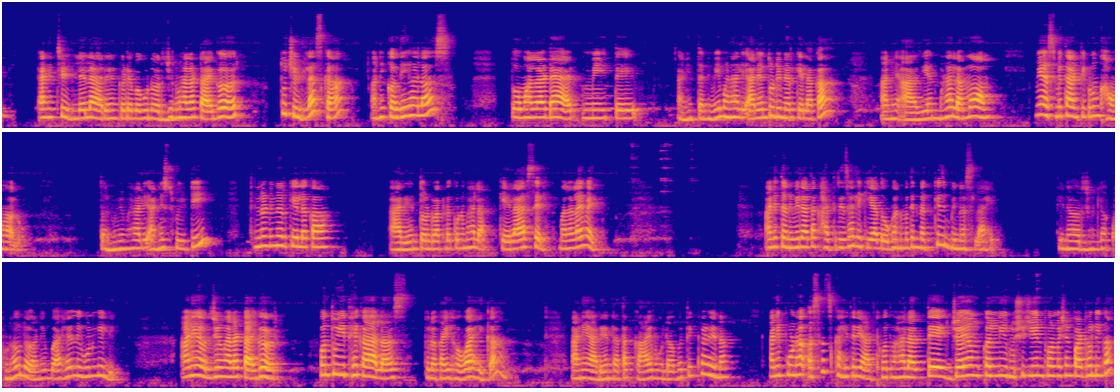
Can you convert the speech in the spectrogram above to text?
आणि चिडलेल्या आर्यनकडे बघून अर्जुन म्हणाला टायगर तू चिडलास का? आणि कधी आलास? तो म्हणाला डॅड मी ते आणि तन्वी म्हणाली आर्यन तू डिनर केला का? आणि आर्यन म्हणाला मॉम मी अस्मिता आंटीकडून खाऊन आलो. तन्वी म्हणाली आणि स्वीटी तिनं डिनर केलं का? आर्यन तोंडवाकडं करून म्हणाला केला असेल मला नाही माहीत. आणि तन्वीला आता खात्री झाली की या दोघांमध्ये नक्कीच बिनसलं आहे. तिनं अर्जुनला खुणवलं आणि बाहेर निघून गेली. आणि अर्जुन म्हणाला टायगर पण तू इथे का आलास? तुला काही हवं आहे का? आणि आर्यनला आता काय बोलावं ते कळेना. आणि पुन्हा असंच काहीतरी आठवत म्हणाला ते जय अंकलनी ऋषीची इन्फॉर्मेशन पाठवली का?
